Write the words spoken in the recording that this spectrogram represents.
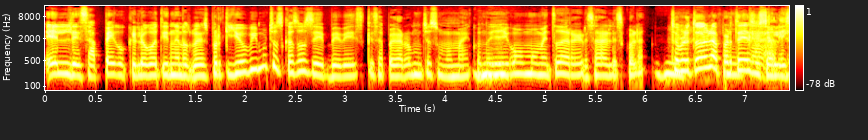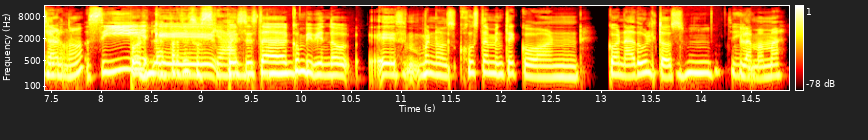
el desapego que luego tienen los bebés, porque yo vi muchos casos de bebés que se apegaron mucho a su mamá y cuando ya llegó un momento de regresar a la escuela. Sobre todo la parte de socializar. ¿no? Sí, Porque la parte social. pues está conviviendo, es, bueno, justamente con, con adultos, Sí. la mamá.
